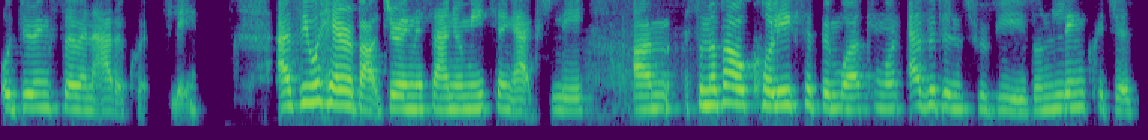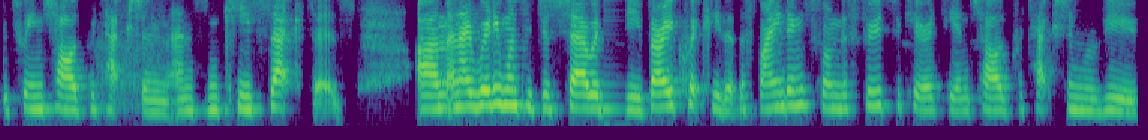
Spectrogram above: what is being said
or doing so inadequately. As you will hear about during this annual meeting, actually, um, some of our colleagues have been working on evidence reviews on linkages between child protection and some key sectors. Um, and I really want to just share with you very quickly that the findings from the Food Security and Child Protection Review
